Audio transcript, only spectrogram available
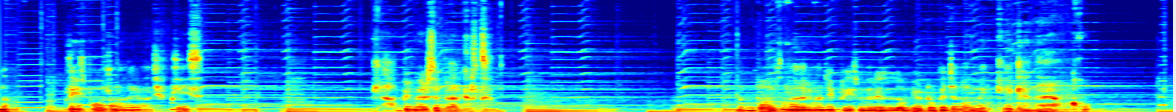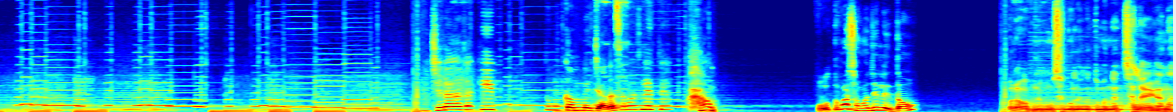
ना प्लीज़ बोल दो ना करीमा जी प्लीज़ क्या आप भी मेरे से प्यार करते हो। बोल दो ना करीमा जी प्लीज़ मेरे लव यू टू के जवाब में क्या कहना है आपको? मुझे लगा था कि तुम कम में ज़्यादा समझ लेते हो। हाँ वो तो मैं समझ ही लेता हूँ। पर आप अपने मुँह से बोलेंगे तो मैंने अच्छा लगेगा ना।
